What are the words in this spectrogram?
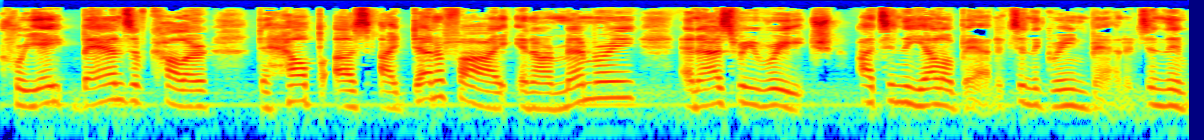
create bands of color to help us identify in our memory and as we reach. Oh, it's in the yellow band, it's in the green band, it's in the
